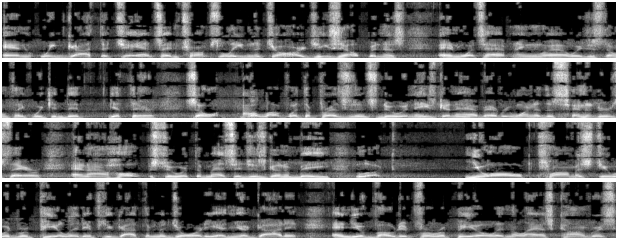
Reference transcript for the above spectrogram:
And we got the chance, and Trump's leading the charge. He's helping us. And what's happening? Well, we just don't think we can did, get there. So I love what the president's doing. He's going to have every one of the senators there. And I hope, Stuart, the message is going to be look, you all promised you would repeal it if you got the majority, and you got it, and you voted for repeal in the last Congress,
